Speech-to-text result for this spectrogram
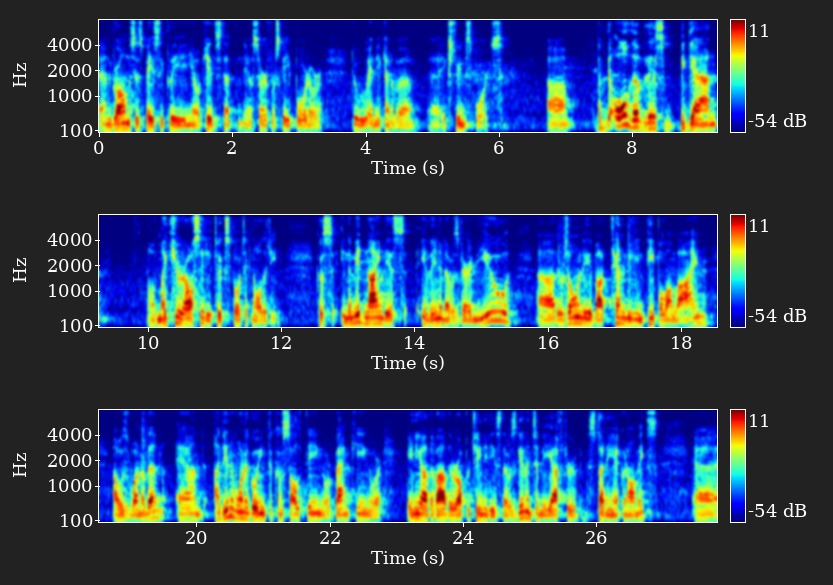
And Groms is basically you know kids that you know surf or skateboard or do any kind of uh, uh, extreme sports. Um, but the, all of this began of my curiosity to explore technology. Because in the mid 90s, in the internet was very new. Uh, there was only about 10 million people online. I was one of them, and I didn't want to go into consulting or banking or any other other opportunities that was given to me after studying economics. Uh,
